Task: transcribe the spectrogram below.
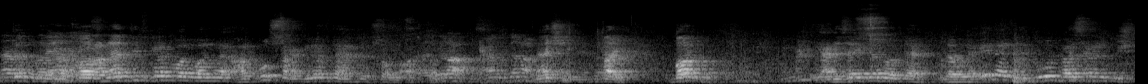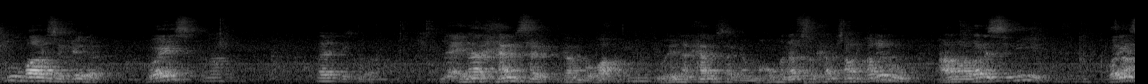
تقرأ المقارنات دي في جدول ولا؟ هتبص على ال graph ده هتوصل لأكتر. ماشي. طيب. برضه يعني زي الجدول ده لو لقينا إن دول مثلا مش two bars كده كويس؟ لقينا خمسة جنب بعض وهنا خمسة جنب هم نفس الخمسة هنقارنهم على مدار السنين. كويس؟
